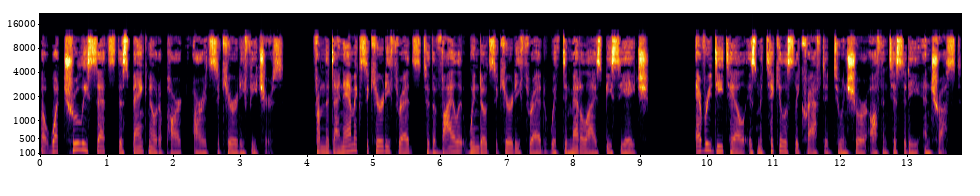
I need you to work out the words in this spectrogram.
But what truly sets this banknote apart are its security features. From the dynamic security threads to the violet windowed security thread with demetallized BCH, Every detail is meticulously crafted to ensure authenticity and trust.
